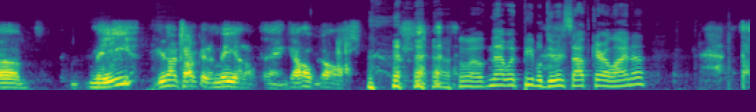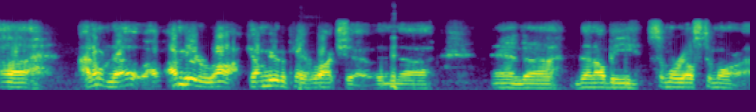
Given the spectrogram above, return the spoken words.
Uh, me? You're not talking to me. I don't think. I don't golf. well, isn't that what people do in South Carolina? Uh, I don't know. I'm, I'm here to rock. I'm here to play a rock show, and uh, and uh, then I'll be somewhere else tomorrow.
